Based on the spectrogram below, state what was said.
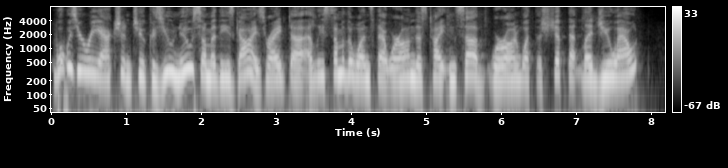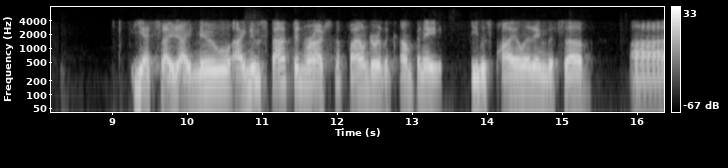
What was your reaction to? Because you knew some of these guys, right? Uh, at least some of the ones that were on this Titan sub were on what the ship that led you out. Yes, I, I knew. I knew Stockton Rush, the founder of the company. He was piloting the sub. Uh,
